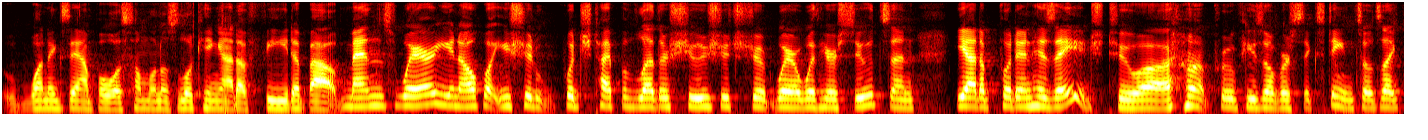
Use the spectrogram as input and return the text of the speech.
one example was someone was looking at a feed about menswear, you know, what you should, which type of leather shoes you should wear with your suits, and he had to put in his age to uh, prove he's over 16. So it's like,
